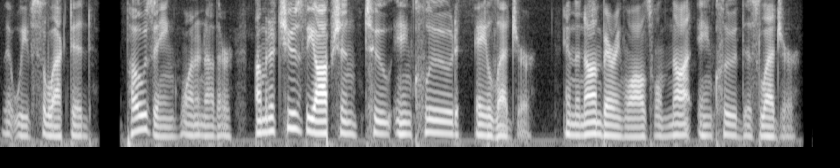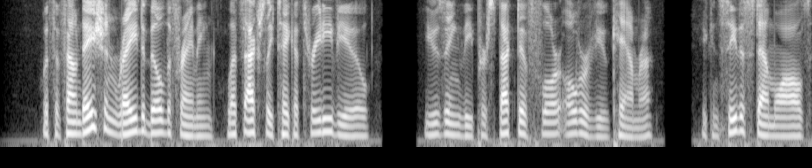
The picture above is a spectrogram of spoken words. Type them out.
that we've selected opposing one another, I'm going to choose the option to include a ledger and the non-bearing walls will not include this ledger. With the foundation ready to build the framing, let's actually take a 3D view using the Perspective Floor Overview camera. You can see the stem walls,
